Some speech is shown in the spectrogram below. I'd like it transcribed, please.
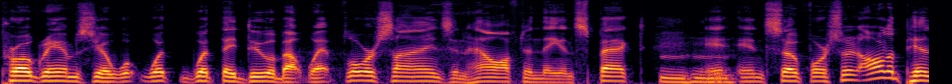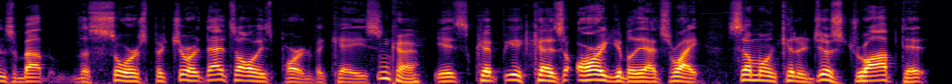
programs you know what, what what they do about wet floor signs and how often they inspect mm-hmm. and, and so forth. So it all depends about the source but sure that's always part of a case. Okay. it's because arguably that's right someone could have just dropped it.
